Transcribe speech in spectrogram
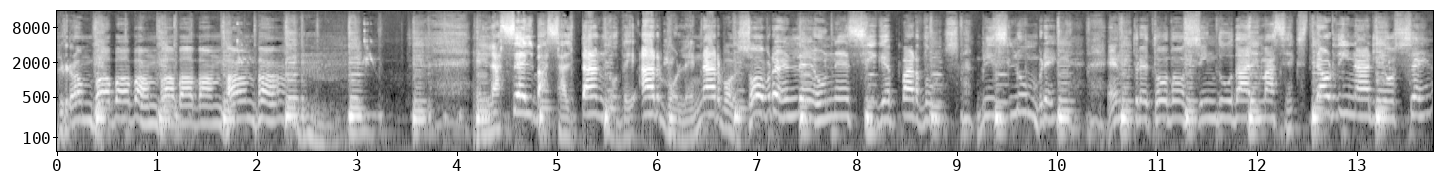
Ram pa pa pam pa pa pam pam pam. La selva saltando de árbol en árbol sobre leones y guepardos vislumbre entre todos sin duda el más extraordinario ser.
